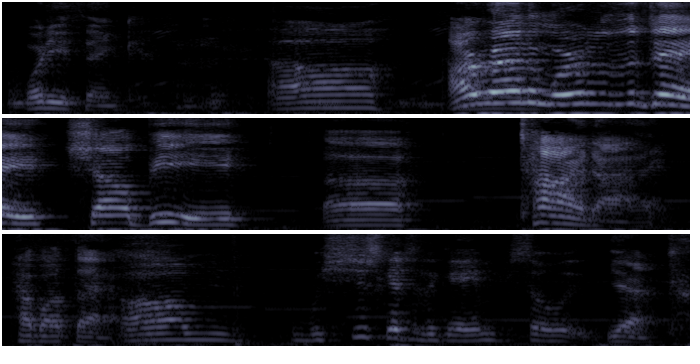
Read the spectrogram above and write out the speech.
What do you think? Uh, Our random word of the day shall be uh tie dye. How about that? um, we should just get to the game. So, Yeah.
